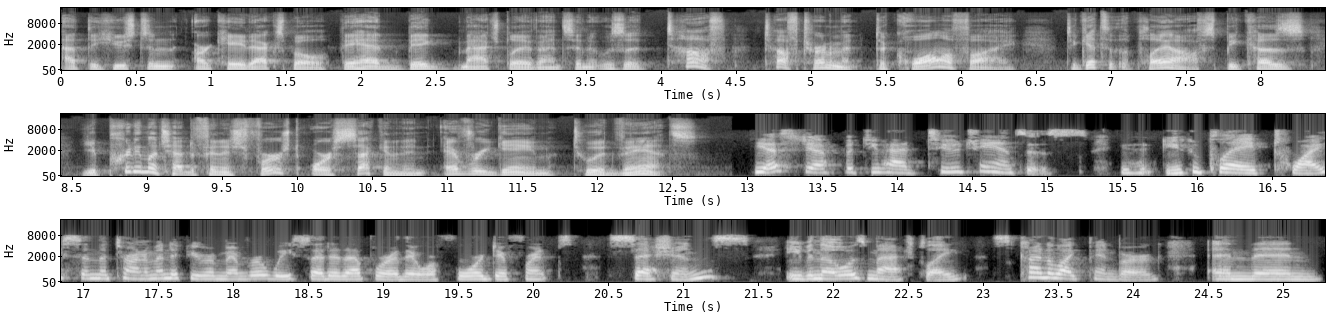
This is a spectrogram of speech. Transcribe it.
at the Houston Arcade Expo, they had big match play events and it was a tough, tough tournament to qualify to get to the playoffs because you pretty much had to finish first or second in every game to advance. Yes, Jeff, but you had two chances. You, you could play twice in the tournament. If you remember, we set it up where there were four different sessions, even though it was match play. It's kind of like Pinburgh. And then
